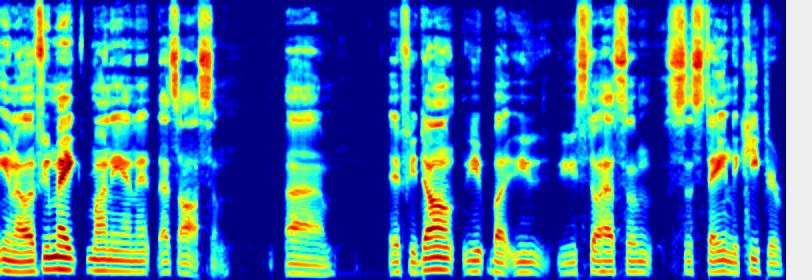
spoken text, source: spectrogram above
You know, if you make money in it, that's awesome. Um if you don't, you but you you still have some sustain to keep your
